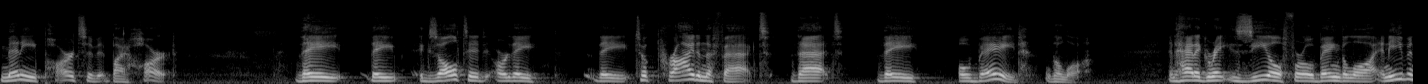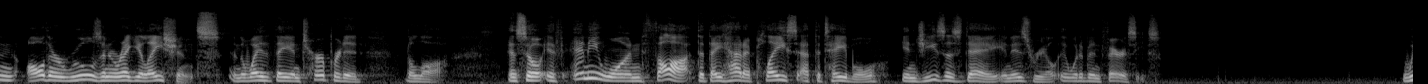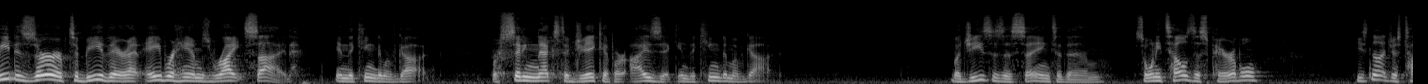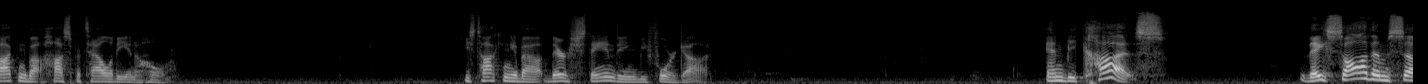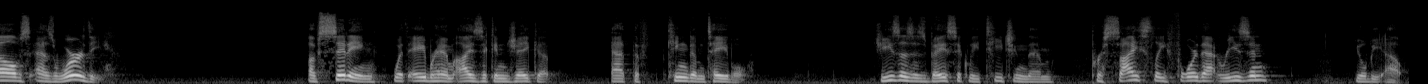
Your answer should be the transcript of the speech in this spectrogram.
many parts of it by heart. They, they exalted or they, they took pride in the fact that they obeyed the law and had a great zeal for obeying the law and even all their rules and regulations and the way that they interpreted the law. And so, if anyone thought that they had a place at the table in Jesus' day in Israel, it would have been Pharisees. We deserve to be there at Abraham's right side in the kingdom of God, or sitting next to Jacob or Isaac in the kingdom of God. But Jesus is saying to them, so when he tells this parable, he's not just talking about hospitality in a home. He's talking about their standing before God. And because they saw themselves as worthy of sitting with Abraham, Isaac, and Jacob at the kingdom table, Jesus is basically teaching them precisely for that reason, you'll be out.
